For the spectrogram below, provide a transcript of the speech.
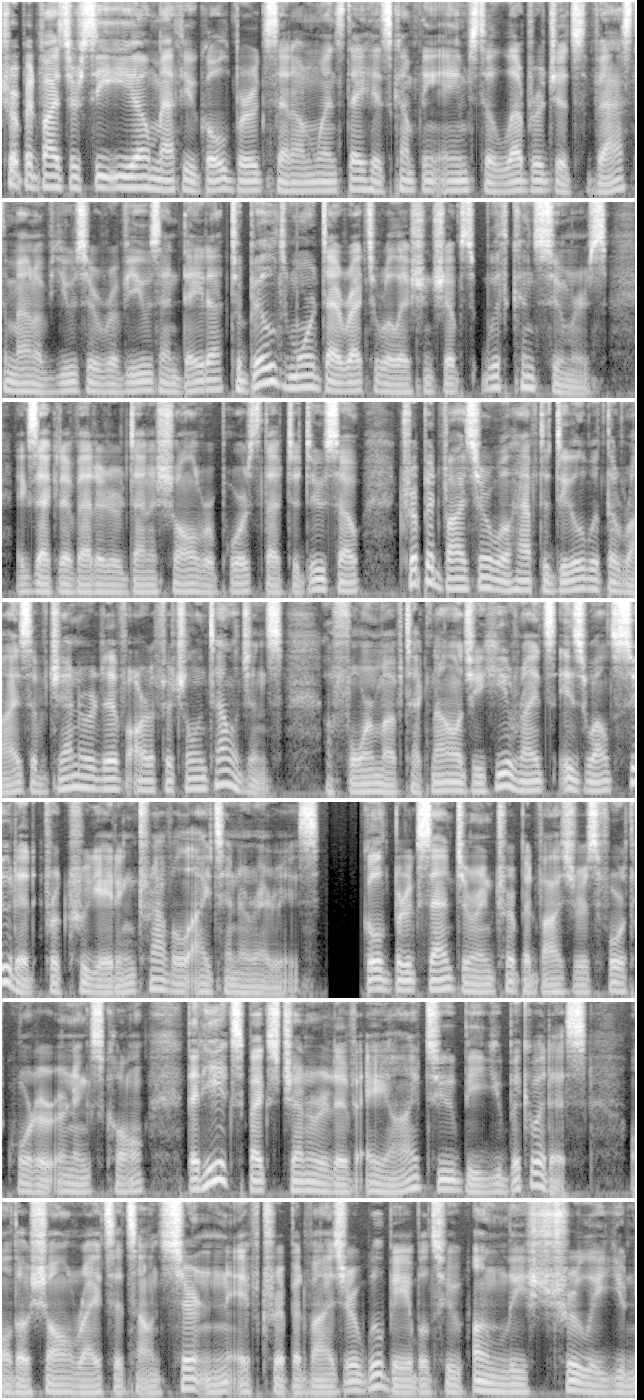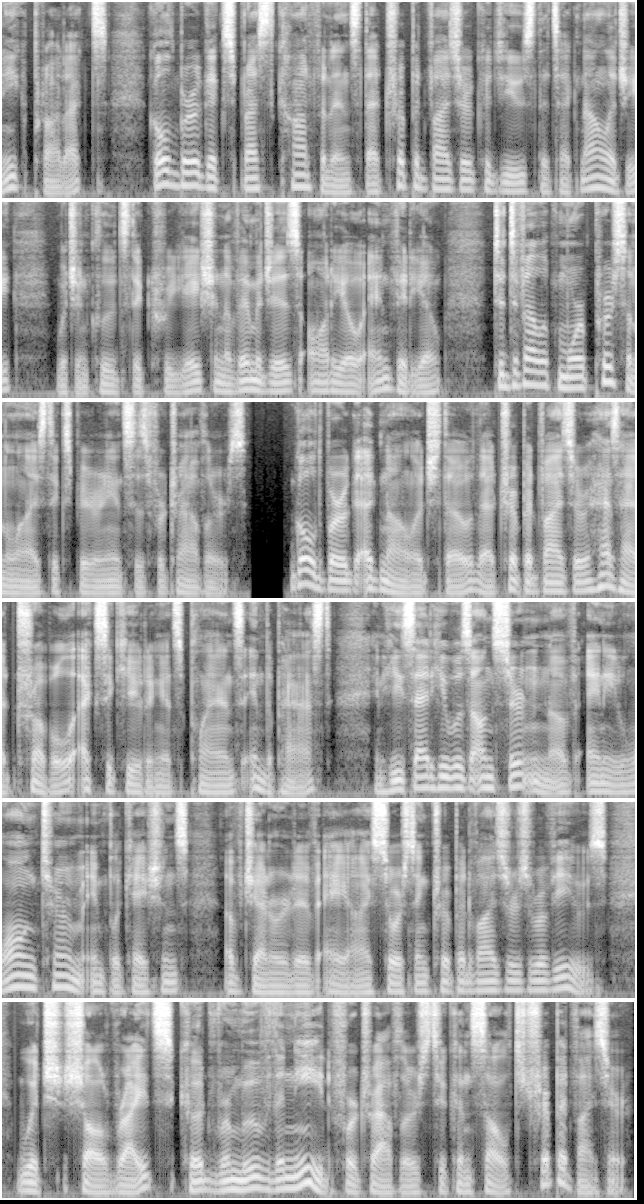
TripAdvisor CEO Matthew Goldberg said on Wednesday his company aims to leverage its vast amount of user reviews and data to build more direct relationships with consumers. Executive editor Dennis Schaal reports that to do so, TripAdvisor will have to deal with the rise of generative artificial intelligence, a form of technology he writes is well suited for creating travel itineraries. Goldberg said during TripAdvisor's fourth quarter earnings call that he expects generative AI to be ubiquitous. Although Schaal writes it's uncertain if TripAdvisor will be able to unleash truly unique products, Goldberg expressed confidence that TripAdvisor could use the technology, which includes the creation of images, audio, and video, to develop more personalized experiences for travelers. Goldberg acknowledged, though, that TripAdvisor has had trouble executing its plans in the past, and he said he was uncertain of any long term implications of generative AI sourcing TripAdvisor's reviews, which Schaal writes could remove the need for travelers to consult TripAdvisor.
